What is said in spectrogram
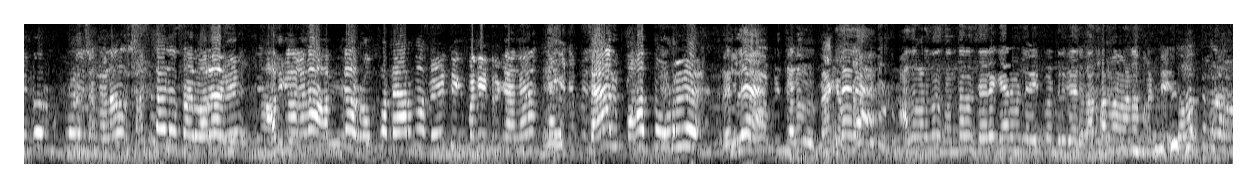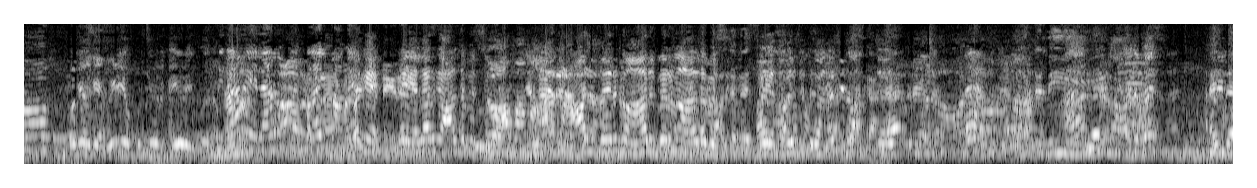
இன்னொரு முக்கியமான சந்தானம் சார் வராரு. அதுக்காக தான் அக்கா ரொம்ப நேரமா வெயிட்டிங் பண்ணிட்டு இருக்காங்க. சார் பார்த்த உடனே இல்ல. அப்படி தடவு மேக்கப் போட்டு அதனாலதான் சந்தானம் சாரே கேரமன்ல வெயிட் பண்ணிட்டு இருக்காரு வரலாமா வேணாமான்ட்டு. ஓகே ஓகே வீடியோ பிடிச்சி கை வைப்பு இதுதாங்க எல்லாரும் கலாய்ப்பாங்க ஓகே டேய், எல்லாருக்கும் ஆல் தி பெஸ்ட் ஆமா, ஆறு பேருக்கும் ஆறு பேருக்கும் ஆல் தி பெஸ்ட் Totally. இந்த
